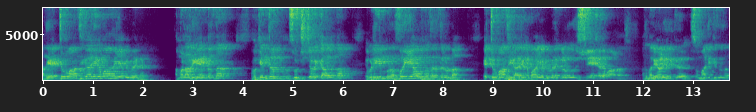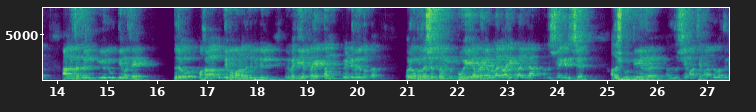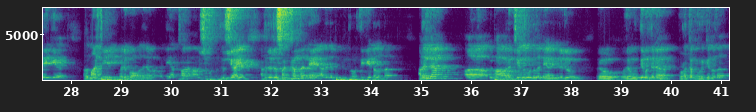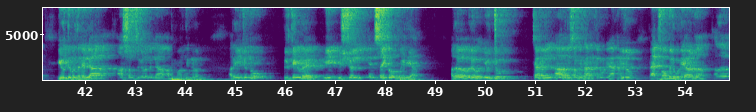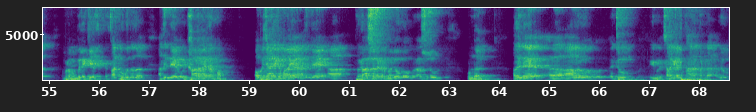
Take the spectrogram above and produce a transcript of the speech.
അത് ഏറ്റവും ആധികാരികമായ വിവരങ്ങൾ. നമ്മൾ അറിയേണ്ടുന്ന നമുക്ക് എന്തും സൂക്ഷിച്ചു വെക്കാവുന്ന എവിടെയും റെഫർ ചെയ്യാവുന്ന തരത്തിലുള്ള ഏറ്റവും ആധികാരികമായ വിവരങ്ങളുടെ ഒരു ശേഖരമാണ് അത് മലയാളികൾക്ക് സമ്മാനിക്കുന്നത്. ആ അർത്ഥത്തിൽ ഈ ഒരു ഉദ്യമത്തെ ഇതൊരു മഹാ ഉദ്യമമാണ്. അതിന് പിന്നിൽ ഒരു വലിയ പ്രയത്നം വേണ്ടി വരുന്നുണ്ട്. ഓരോ പ്രദേശത്തും പോയി അവിടെയുള്ള കാര്യങ്ങളെല്ലാം അത് ശേഖരിച്ച് അത് ഷൂട്ട് ചെയ്ത് അത് ദൃശ്യമാധ്യമ രൂപത്തിലേക്ക് അത് മാറ്റി വരുമ്പോൾ അതിന് വലിയ അധ്വാനം ആവശ്യമുണ്ട്. തീർച്ചയായും അതിനൊരു സംഘം തന്നെ അതിന്റെ പിന്നിൽ പ്രവർത്തിക്കേണ്ടതുണ്ട്. അതെല്ലാം വിഭാവനം ചെയ്തുകൊണ്ട് തന്നെയാണ് ഇങ്ങനൊരു ഒരു ഒരു ഉദ്യമത്തിന് തുടക്കം കുറിക്കുന്നത്. ഈ ഉദ്യമത്തിന് എല്ലാ ആശംസകളും എല്ലാ അഭിവാദ്യങ്ങളും അറിയിക്കുന്നു. വിൽക്കയുടെ ഈ വിഷ്വൽ എൻസൈക്ലോപീഡിയ. അത് ഒരു യൂട്യൂബ് ചാനൽ ആ ഒരു സംവിധാനത്തിലൂടെ അങ്ങനെ ഒരു പ്ലാറ്റ്ഫോമിലൂടെയാണ് അത് നമ്മുടെ മുമ്പിലേക്ക് എത്താൻ പോകുന്നത്. അതിന്റെ ഉദ്ഘാടന കർമ്മം ഔപചാരികമായ അതിന്റെ ആ പ്രകാശന കർമ്മം ലോകോ പ്രകാശനവും ഉണ്ട്. അതിന്റെ ആ, ആ ഒരു ഏറ്റവും ഈ ചടങ്ങിലെ പ്രധാനപ്പെട്ട ഒരു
